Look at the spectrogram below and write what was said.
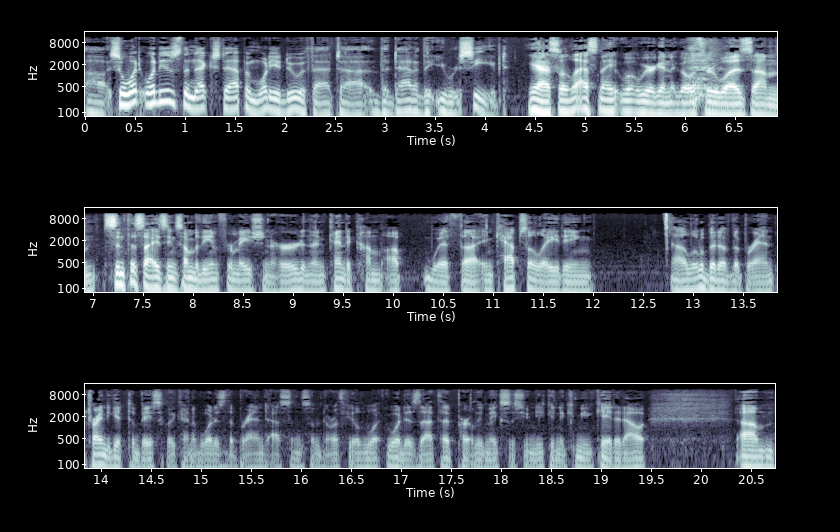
Uh, so what what is the next step, and what do you do with that uh, the data that you received? Yeah, so last night what we were going to go through was um, synthesizing some of the information heard, and then kind of come up with uh, encapsulating a little bit of the brand, trying to get to basically kind of what is the brand essence of Northfield. What what is that that partly makes us unique and to communicate it out. Um,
